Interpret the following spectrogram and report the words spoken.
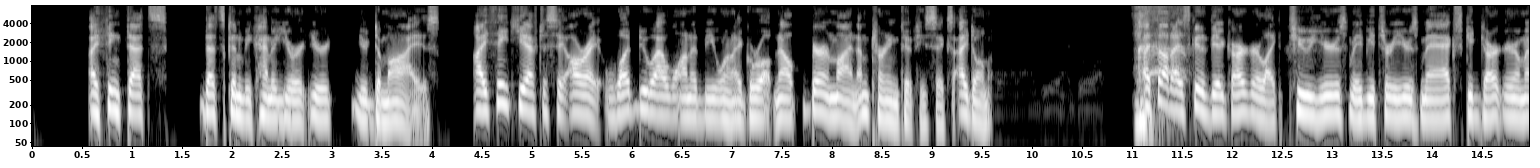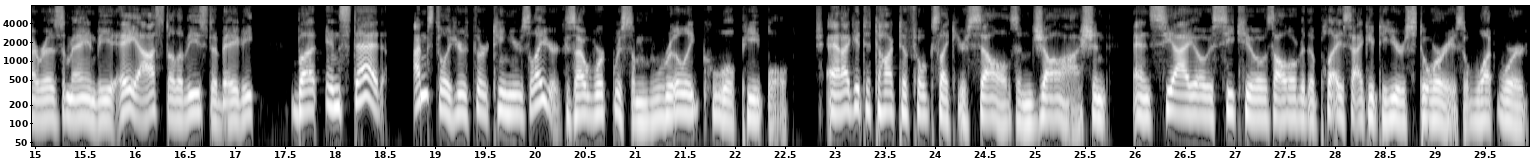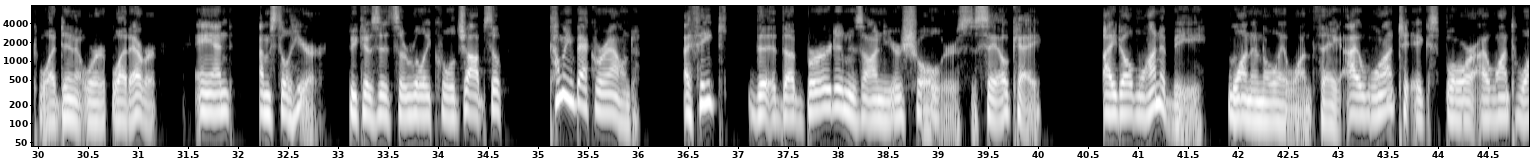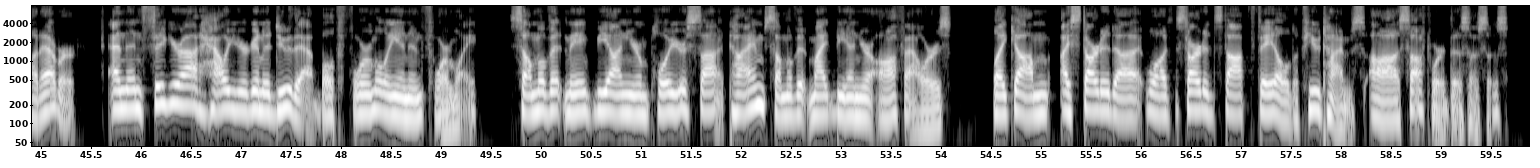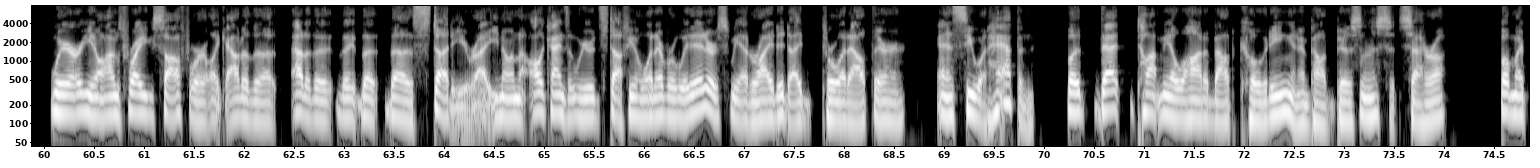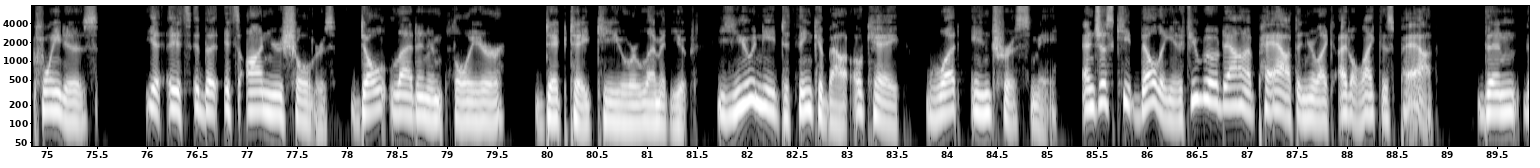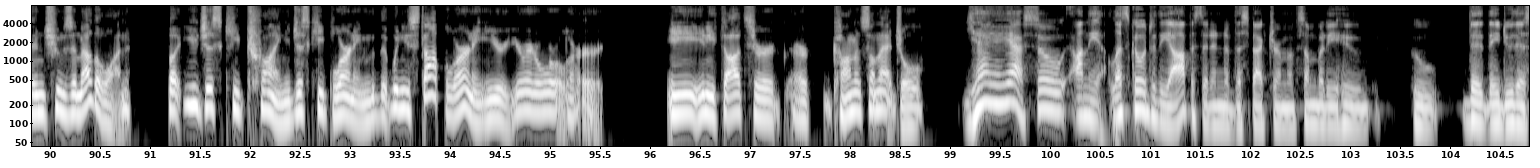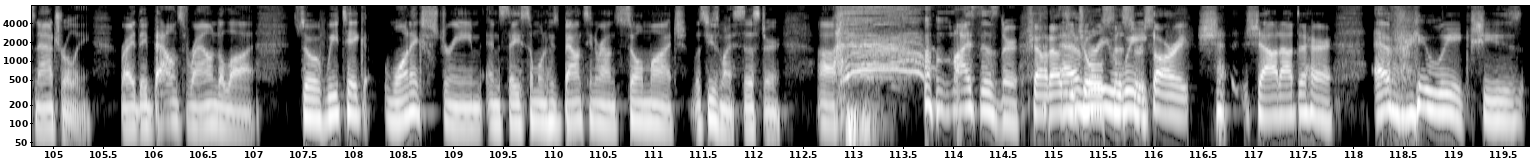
I think that's that's going to be kind of your your your demise. I think you have to say, all right, what do I want to be when I grow up? Now, bear in mind, I'm turning 56. I don't know I thought I was going to be a Gartner like two years, maybe three years max, get Gartner on my resume and be, hey, hasta la vista, baby. But instead, I'm still here 13 years later because I work with some really cool people. And I get to talk to folks like yourselves and Josh and, and CIOs, CTOs all over the place. I get to hear stories of what worked, what didn't work, whatever. And I'm still here because it's a really cool job. So coming back around, I think the, the burden is on your shoulders to say, okay, I don't want to be one and only one thing. I want to explore, I want whatever. And then figure out how you're going to do that, both formally and informally. Some of it may be on your employer's time, some of it might be on your off hours. Like um, I started, uh, well, I started, stopped, failed a few times, uh, software businesses where you know I was writing software like out of the out of the the the, the study, right? You know, and all kinds of weird stuff. You know, whatever would interest me, I'd write it, I'd throw it out there and see what happened. But that taught me a lot about coding and about business, etc. But my point is, it's it's on your shoulders. Don't let an employer dictate to you or limit you. You need to think about, okay, what interests me, and just keep building it. If you go down a path and you're like, I don't like this path, then then choose another one. But you just keep trying. You just keep learning. That when you stop learning, you're you're in a world of hurt. Any any thoughts or, or comments on that, Joel? Yeah, yeah, yeah. So on the let's go to the opposite end of the spectrum of somebody who who they, they do this naturally, right? They bounce around a lot. So if we take one extreme and say someone who's bouncing around so much, let's use my sister. Uh, my sister. Shout out to Joel's sister. Week, Sorry. Sh- shout out to her. Every week she's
